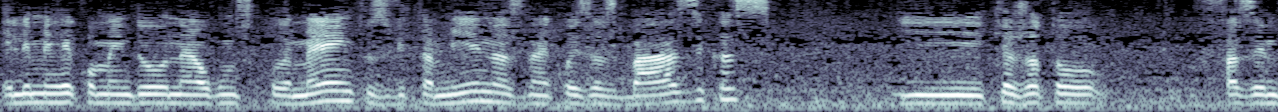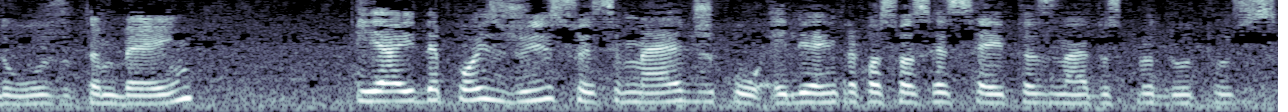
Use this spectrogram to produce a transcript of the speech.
ele me recomendou né, alguns suplementos, vitaminas, né, coisas básicas, e que eu já estou fazendo uso também. E aí, depois disso, esse médico, ele entra com as suas receitas né, dos produtos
